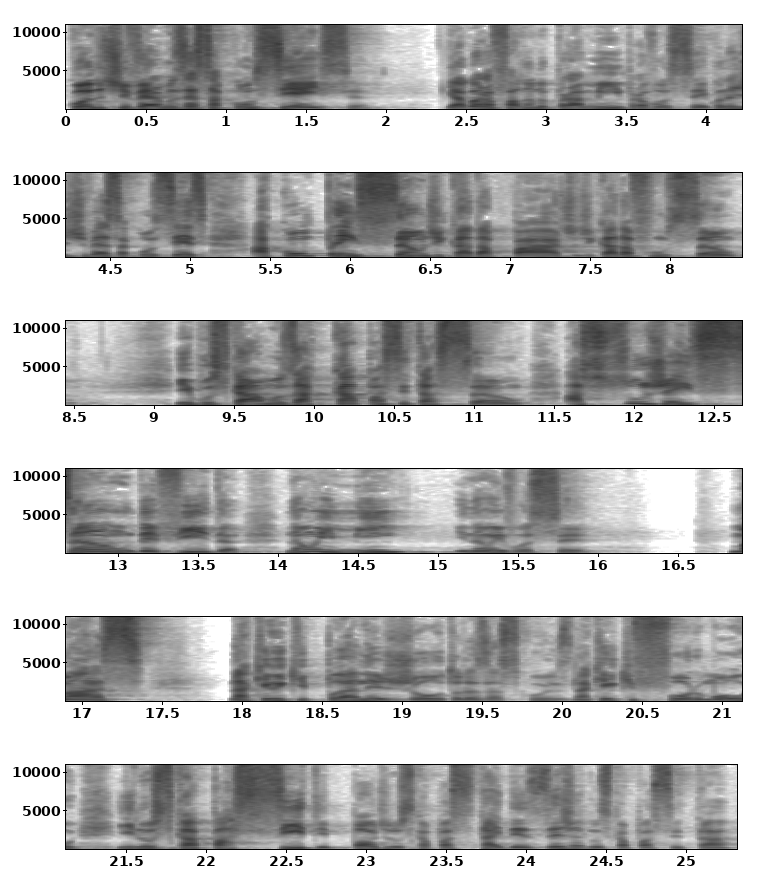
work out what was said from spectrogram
quando tivermos essa consciência. E agora falando para mim e para você, quando a gente tiver essa consciência, a compreensão de cada parte, de cada função, e buscarmos a capacitação, a sujeição devida, não em mim e não em você, mas naquele que planejou todas as coisas, naquele que formou e nos capacita, e pode nos capacitar e deseja nos capacitar,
